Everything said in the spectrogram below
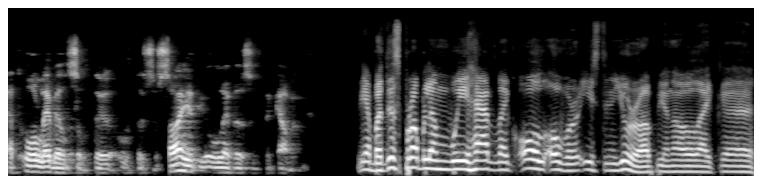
at all levels of the of the society, all levels of the government. Yeah, but this problem we had like all over Eastern Europe. You know, like uh,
